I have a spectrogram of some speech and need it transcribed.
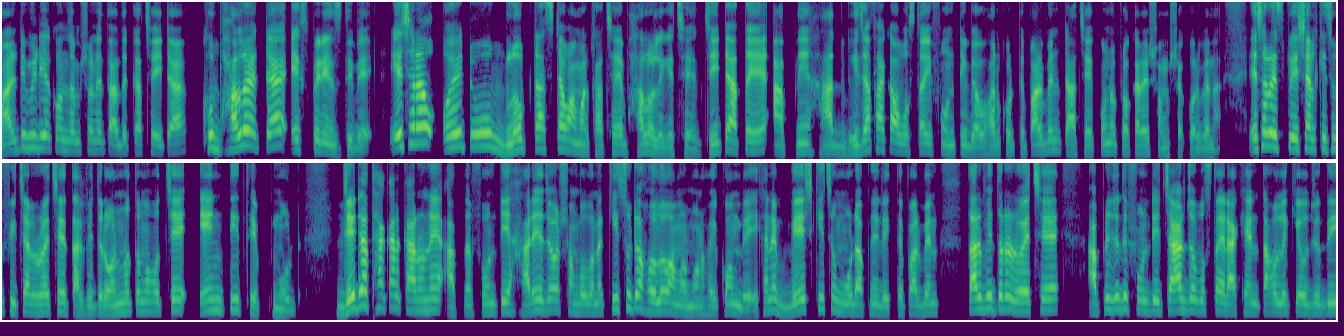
মাল্টিমিডিয়া কনজামশনে তাদের কাছে এটা খুব ভালো একটা এক্সপিরিয়েন্স দিবে। এছাড়াও ওয়েট ও গ্লোব টাচটাও আমার কাছে ভালো লেগেছে, যেটাতে আপনি হাত ভিজা থাকা অবস্থায় ফোনটি ব্যবহার করতে পারবেন টাচে কোনো প্রকারের সমস্যা করবে না। এছাড়াও স্পেশাল কিছু ফিচার রয়েছে, তার ভিতরে অন্যতম হচ্ছে এন্টি থেপ মুড যেটা থাকার কারণে আপনার ফোনটি হারিয়ে যাওয়ার সম্ভাবনা কিছুটা হলেও আমার মনে হয় কমবে। এখানে বেশ কিছু মুড আপনি দেখতে পারবেন। তার ভিতরে রয়েছে আপনি যদি ফোনটি চার্জ অবস্থায় রাখেন, তাহলে কেউ যদি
